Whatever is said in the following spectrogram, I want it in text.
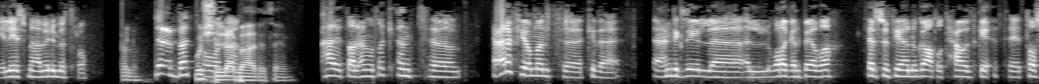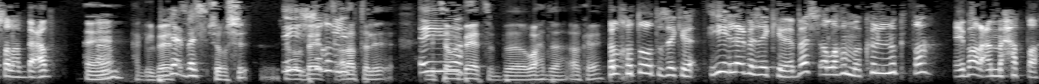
اللي اسمها Mini Metro حلو لعبة وش. اللعبة هذه طيب؟ هذه طال عمرك أنت آه، تعرف يوم أنت آه، كذا عندك زي ال- الورقة البيضاء ترسم فيها نقاط وتحاول توصلها ببعض إيه. حق البيت. لا، بس- شغل ش... إيه، شغل البيت شغل- عرفت اللي أيوه. تسوي بيت بوحدة. أوكي. بالخطوط وزي كذا. هي لعبة زي كذا بس اللهم كل نقطة عبارة عن محطة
